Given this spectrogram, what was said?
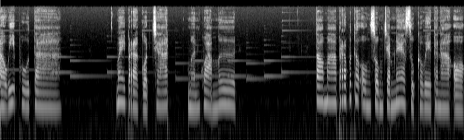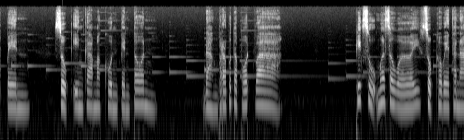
อวิภูตา ไม่ปรากฏชัดเหมือนความมืด ต่อมาพระพุทธองค์ทรงจำแนกสุขเวทนาออกเป็น สุขอิงกามคุณเป็นต้น ดังพระพุทธพจน์ว่า ภิกษุเมื่อเสวยสุขเวทนา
